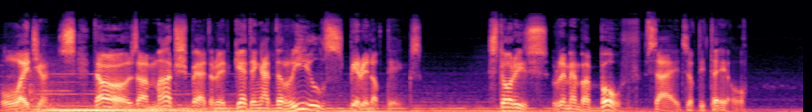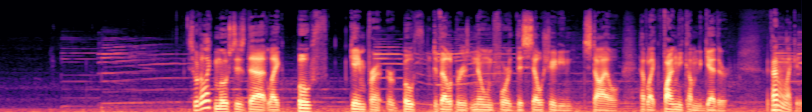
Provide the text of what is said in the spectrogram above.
legends, those are much better at getting at the real spirit of things. Stories remember both sides of the tale. So what I like most is that like both game front or both developers known for this cell shading style have like finally come together. I kind of like it.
